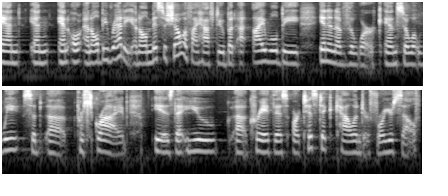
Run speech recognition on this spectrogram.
and and and and I'll be ready, and I'll miss a show if I have to, but I, I will be in and of the work. And so what we uh, prescribe is that you uh, create this artistic calendar for yourself,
